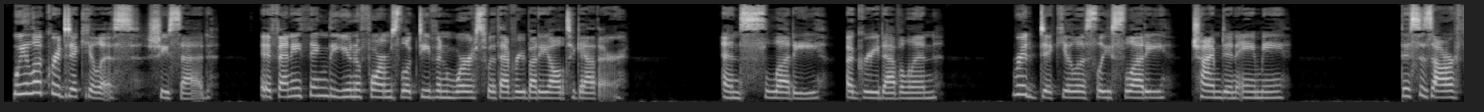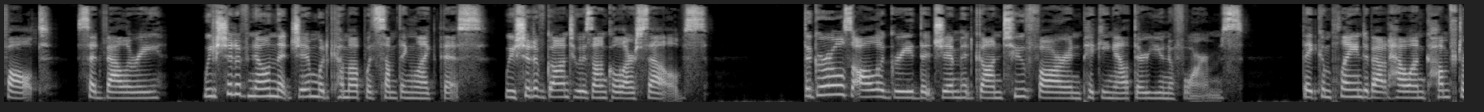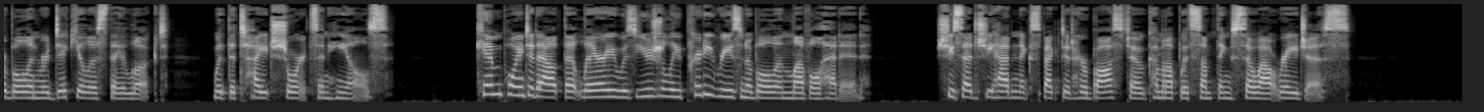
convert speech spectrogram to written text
We look ridiculous, she said. If anything, the uniforms looked even worse with everybody all together. And slutty, agreed Evelyn. Ridiculously slutty, chimed in Amy. This is our fault, said Valerie. We should have known that Jim would come up with something like this. We should have gone to his uncle ourselves. The girls all agreed that Jim had gone too far in picking out their uniforms. They complained about how uncomfortable and ridiculous they looked, with the tight shorts and heels. Kim pointed out that Larry was usually pretty reasonable and level headed. She said she hadn't expected her boss to come up with something so outrageous.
